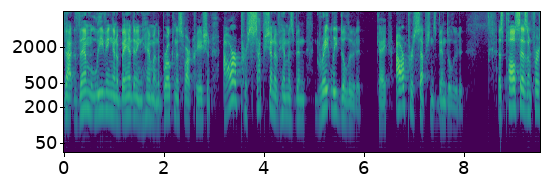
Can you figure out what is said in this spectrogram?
that them leaving and abandoning him and the brokenness of our creation, our perception of him has been greatly diluted. Okay? Our perception's been diluted. As Paul says in 1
